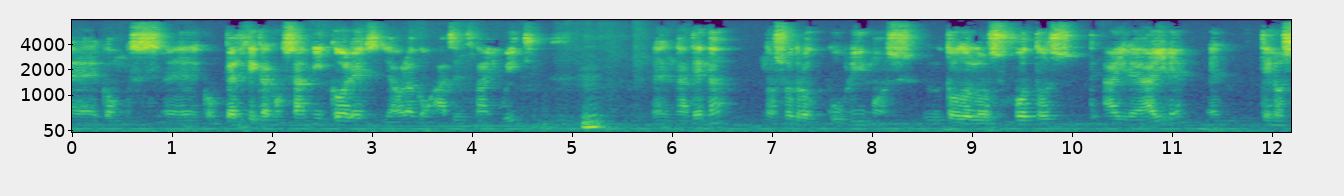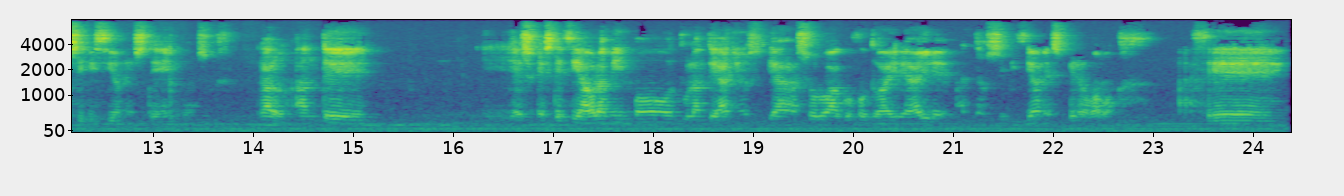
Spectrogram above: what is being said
eh, con, eh, con Bélgica, con San Nicoles y ahora con Athens Flying Week mm. en Atenas. Nosotros cubrimos todos los fotos aire a aire de las exhibiciones de ellos. Claro, antes, es, es, decir, ahora mismo durante años ya solo hago foto aire a aire en las exhibiciones, pero vamos, hace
